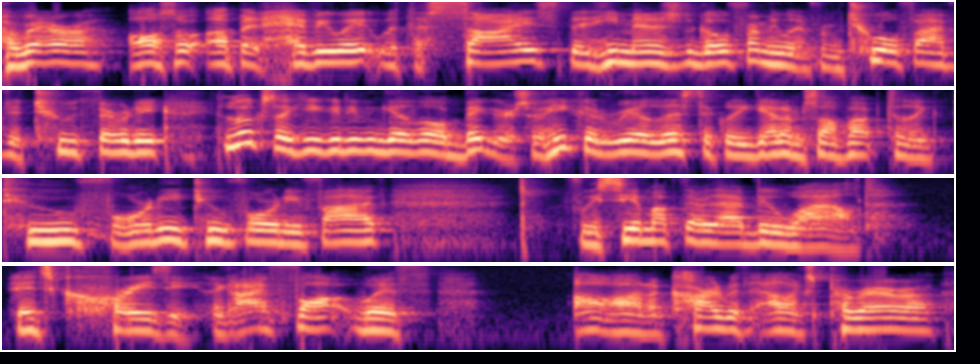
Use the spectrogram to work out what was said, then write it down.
Pereira also up at heavyweight with the size that he managed to go from. He went from 205 to 230. It looks like he could even get a little bigger. So he could realistically get himself up to like 240, 245. If we see him up there, that'd be wild. It's crazy. Like I fought with uh, on a card with Alex Pereira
